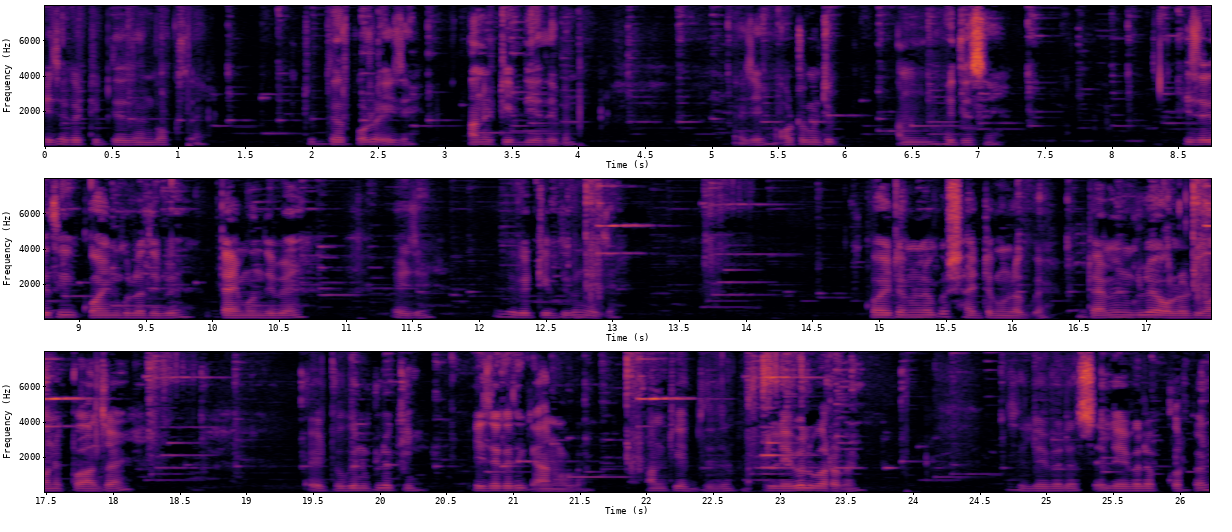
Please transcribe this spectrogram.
এই জায়গায় টিপ দিয়ে দেবেন বক্সে টিপ দেওয়ার পরে এই যে, আনে টিপ দিয়ে দেবেন। এই যে অটোমেটিক আন হইতেছে। এই জায়গা থেকে কয়েনগুলো দিবে ডায়মন্ড দিবে। এই যে, এই জায়গায় টিপ দিবেন, এই যে। কয় ডায়মন্ড লাগবে? ষাট ডায়মন্ড লাগবে ডায়মন্ডগুলো অলরেডি অনেক পাওয়া যায়। এই টোকেনগুলো কি? এই জায়গা থেকে আনবেন আন টিপ দিয়ে দেন লেভেল বাড়াবেন। যে লেভেল আছে লেভেল আপ করবেন।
